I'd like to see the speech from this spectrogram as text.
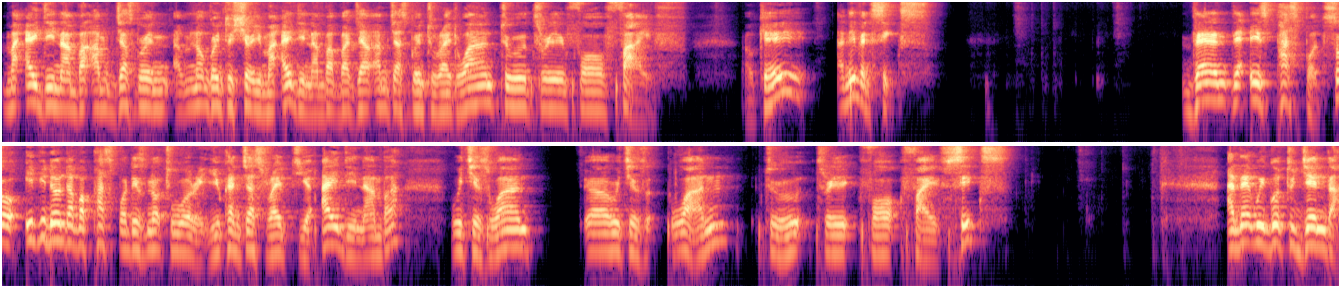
my ID number, I'm just going, I'm not going to show you my ID number, but I'm just going to write one, two, three, four, five. Okay? And even six. Then there is passport. So if you don't have a passport, it's not to worry. You can just write your ID number, which is one, uh, which is one, two, three, four, five, six. And then we go to gender.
